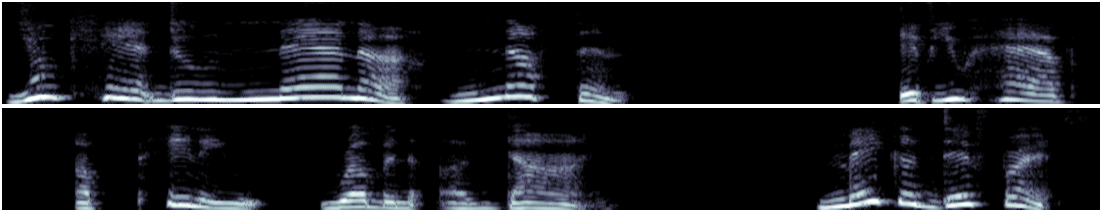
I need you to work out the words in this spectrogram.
You can't do nana, nothing, if you have a penny rubbing a dime. Make a difference.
